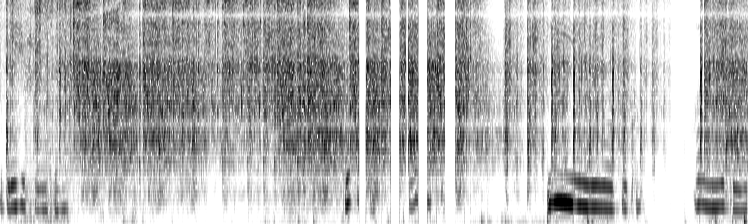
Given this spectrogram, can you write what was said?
Збережив, що він там. Ой-ой-ой, сука. Ай, не добре.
